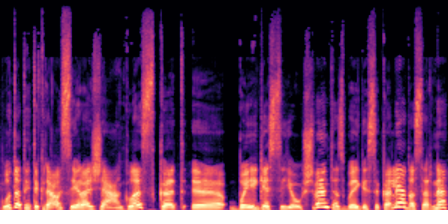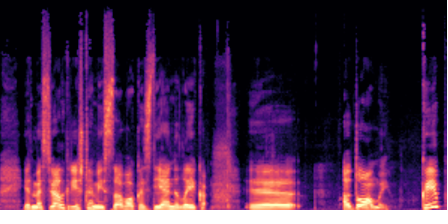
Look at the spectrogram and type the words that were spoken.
glutę tai tikriausiai yra ženklas, kad e, baigėsi jau šventės, baigėsi kalėdos, ar ne? Ir mes vėl grįžtame į savo kasdienį laiką. E, Adomai, kaip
